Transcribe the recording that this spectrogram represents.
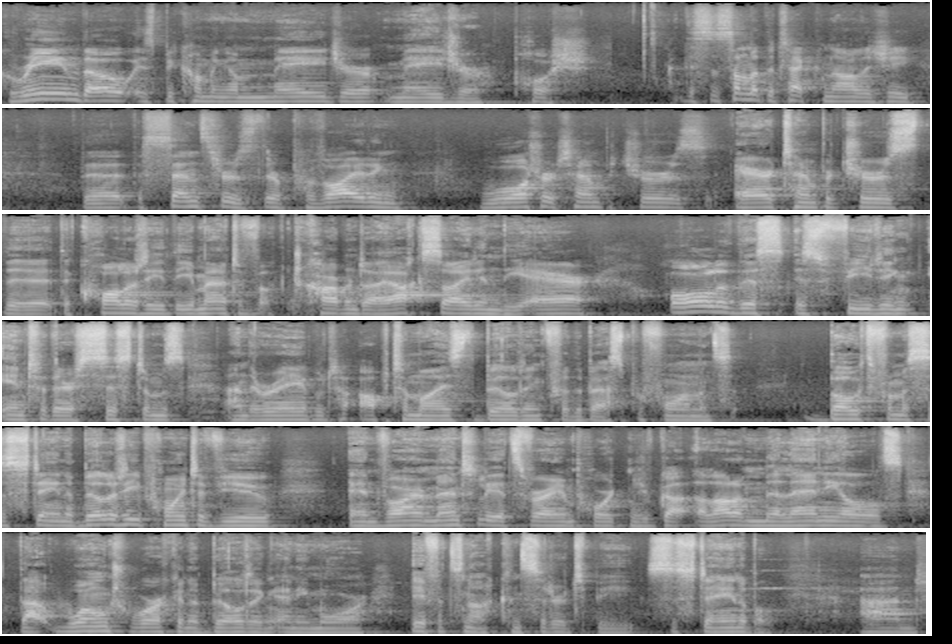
Green, though, is becoming a major, major push. This is some of the technology the, the sensors, they're providing water temperatures, air temperatures, the, the quality, the amount of carbon dioxide in the air. All of this is feeding into their systems and they're able to optimize the building for the best performance. Both from a sustainability point of view, environmentally, it's very important. You've got a lot of millennials that won't work in a building anymore if it's not considered to be sustainable. And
